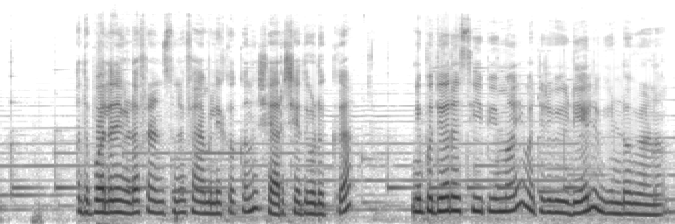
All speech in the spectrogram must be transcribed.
അതുപോലെ നിങ്ങളുടെ ഫ്രണ്ട്സിനും ഫാമിലിക്കൊക്കെ ഒന്ന് ഷെയർ ചെയ്ത് കൊടുക്കുക. ഇനി പുതിയ റെസിപ്പിയുമായി മറ്റൊരു വീഡിയോയിൽ വീണ്ടും കാണാം.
